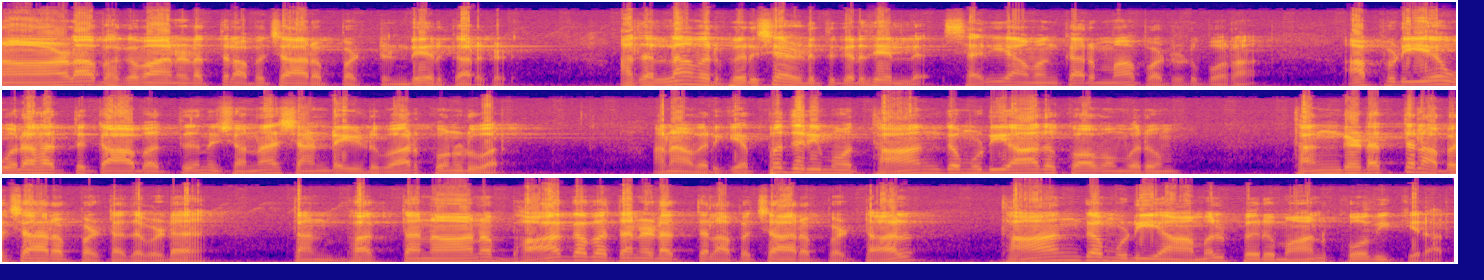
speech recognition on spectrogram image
நாளாக பகவானிடத்தில் அபச்சாரப்பட்டுண்டே இருக்கார்கள். அதெல்லாம் அவர் பெருசாக எடுத்துக்கிறதே இல்லை. சரி அவன் கர்மா பட்டுட்டு போகிறான் அப்படியே உலகத்துக்கு ஆபத்துன்னு சொன்னால் சண்டையிடுவார் கொன்னுடுவார். ஆனால் அவருக்கு எப்போ தெரியுமோ தாங்க முடியாத கோபம் வரும். தங்கிடத்தில் அபச்சாரப்பட்டதை விட தன் பக்தனான பாகவதனிடத்தில் அபச்சாரப்பட்டால் தாங்க முடியாமல் பெருமான் கோவிக்கிறார்.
